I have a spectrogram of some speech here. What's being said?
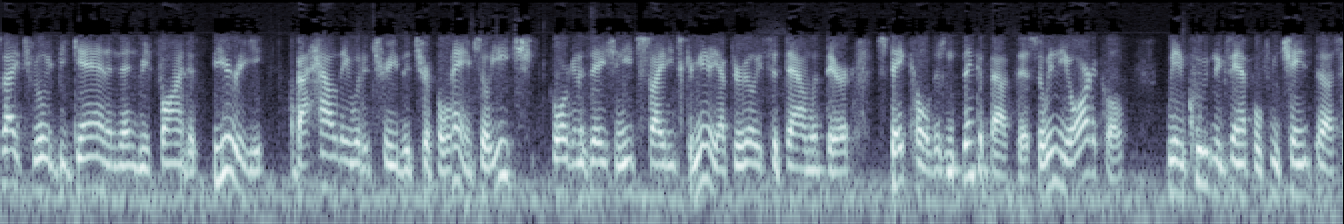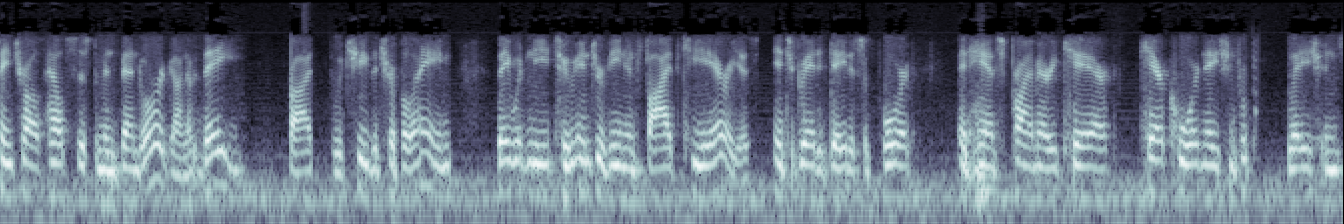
sites really began and then refined a theory about how they would achieve the triple aim. So each organization, each site, each community have to really sit down with their stakeholders and think about this. So in the article, we include an example from St. Uh, Charles Health System in Bend, Oregon. If they tried to achieve the triple aim, they would need to intervene in five key areas: integrated data support, enhanced primary care, care coordination for populations,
